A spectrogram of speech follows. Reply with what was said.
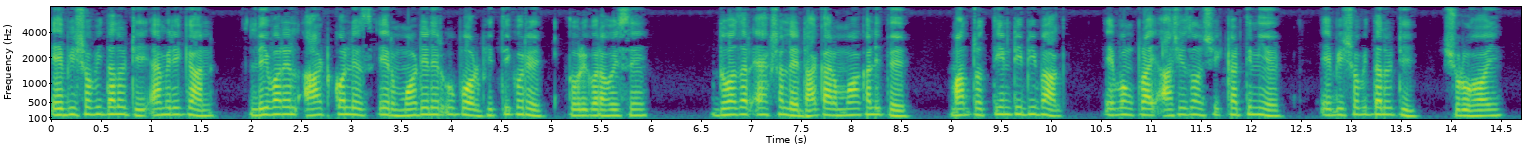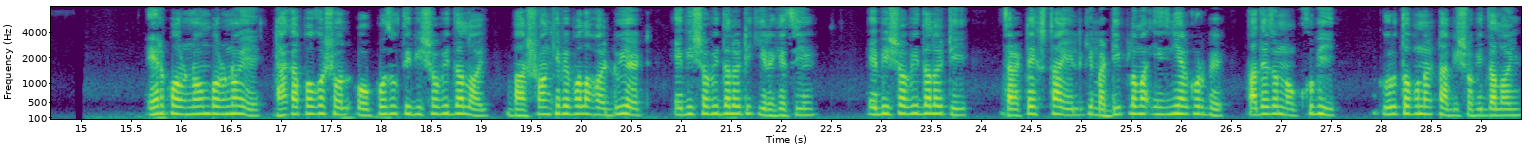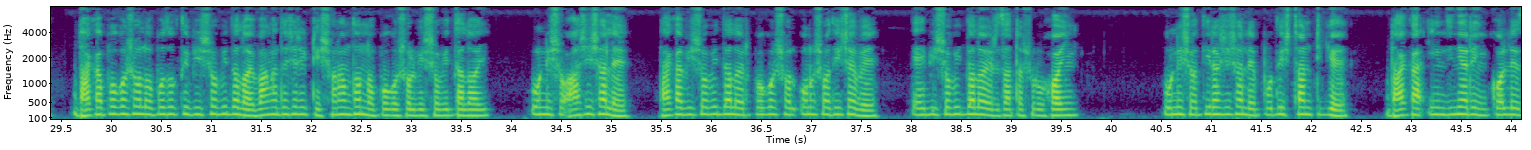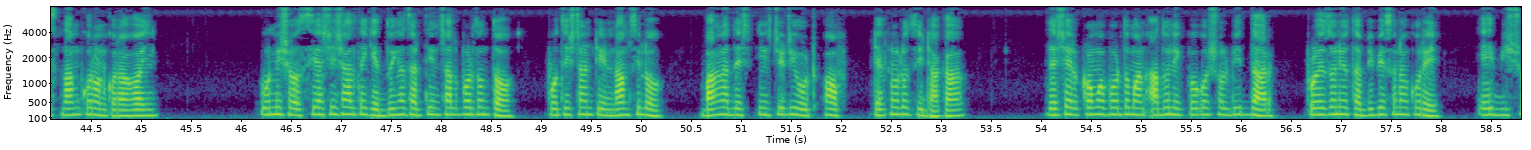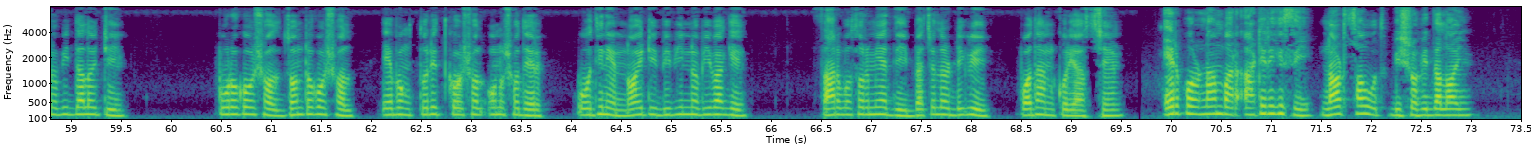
এই বিশ্ববিদ্যালয়টি আমেরিকান লিবারেল আর্ট কলেজের মডেলের উপর ভিত্তি করে তৈরি করা হয়েছে। দু হাজার এক সালে ঢাকার মহাকালীতে মাত্র তিনটি বিভাগ এবং প্রায় আশি জন শিক্ষার্থী নিয়ে এই বিশ্ববিদ্যালয়টি শুরু হয়। এরপর নম্বর নয়ে ঢাকা প্রকৌশল ও প্রযুক্তি বিশ্ববিদ্যালয় বা সংক্ষেপে বলা হয় ডুয়েট এই বিশ্ববিদ্যালয়টি কি রেখেছি? এই বিশ্ববিদ্যালয়টি যারা টেক্সটাইল কিংবা ডিপ্লোমা ইঞ্জিনিয়ার করবে, তাদের জন্য খুবই গুরুত্বপূর্ণ একটা বিশ্ববিদ্যালয়। ঢাকা প্রকৌশল ও প্রযুক্তি বিশ্ববিদ্যালয় বাংলাদেশের একটি স্বনামধন্য প্রকৌশল বিশ্ববিদ্যালয়। উনিশশো আশি সালে ঢাকা বিশ্ববিদ্যালয়ের প্রকৌশল অনুষদ হিসেবে এই বিশ্ববিদ্যালয়ের যাত্রা শুরু হয়। উনিশশো তিরাশি সালে প্রতিষ্ঠানটিকে ঢাকা ইঞ্জিনিয়ারিং কলেজ নামকরণ করা হয়। উনিশশো ছিয়াশি সাল থেকে দুই হাজার তিন সাল পর্যন্ত প্রতিষ্ঠানটির নাম ছিল Bangladesh institute of technology Dhaka. দেশের ক্রমবর্ধমান আধুনিক প্রকৌশল বিদ্যার প্রয়োজনীয়তা বিবেচনা করে এই বিশ্ববিদ্যালয়টি পুরকৌশল, যন্ত্রকৌশল এবং তড়িৎ কৌশল অনুষদের অধীনে নয়টি বিভিন্ন বিভাগে চার বছর মেয়াদী ব্যাচেলর ডিগ্রি প্রদান করে আসছে। এরপর নাম্বার আটে রেখেছি নর্থ সাউথ বিশ্ববিদ্যালয়।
